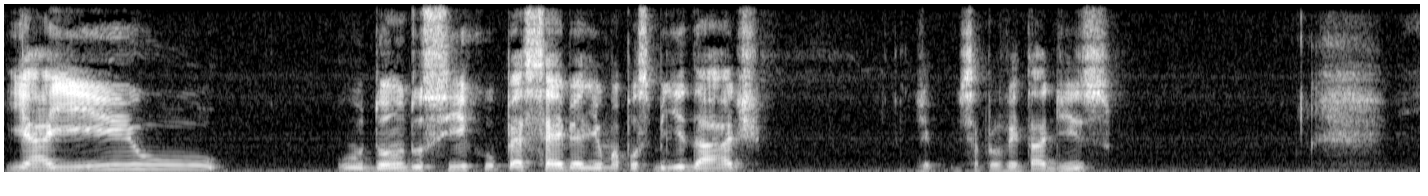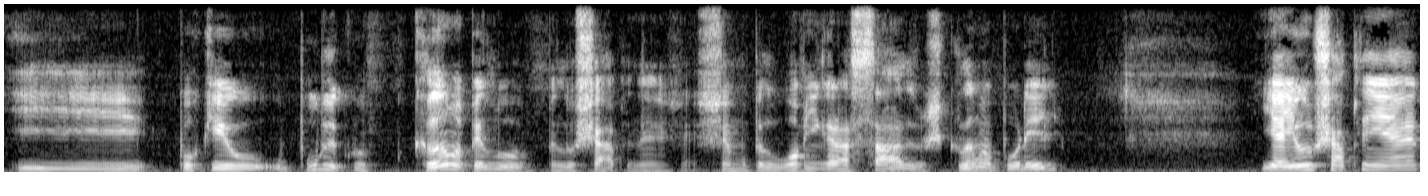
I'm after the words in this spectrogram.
E aí o, o dono do circo percebe ali uma possibilidade de, se aproveitar disso. E porque o, o público clama pelo, pelo Chaplin, né? Chama pelo homem engraçado, clama por ele. E aí o Chaplin é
